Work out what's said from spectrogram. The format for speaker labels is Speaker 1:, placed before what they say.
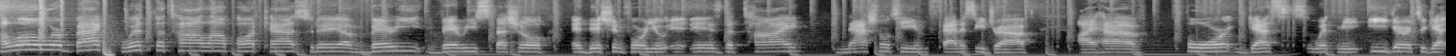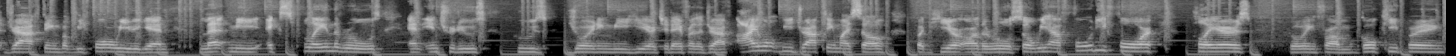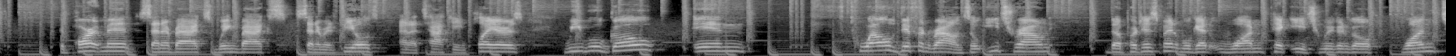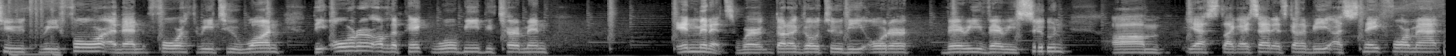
Speaker 1: Hello, we're back with the Tala podcast today. A very, very special edition for you. It is the Thai national team fantasy draft. I have four guests with me eager to get drafting. But before we begin, let me explain the rules and introduce who's joining me here today for the draft. I won't be drafting myself, but here are the rules. So we have 44 players going from goalkeeping department, center backs, wing backs, center midfields, and attacking players. We will go in 12 different rounds. So each round, the participant will get one pick each. We're going to go one, two, three, four, and then four, three, two, one. The order of the pick will be determined in minutes. We're going to go to the order very, very soon. Um, yes, like I said, it's going to be a snake format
